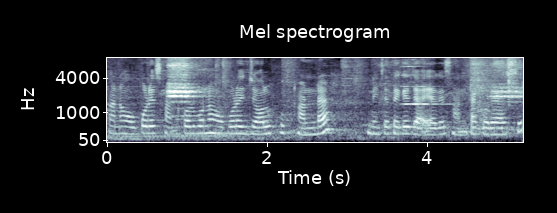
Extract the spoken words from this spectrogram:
কেন ওপরে স্নান করব না? ওপরে জল খুব ঠান্ডা। নিচে থেকে যাই আগে স্নানটা করে আসি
